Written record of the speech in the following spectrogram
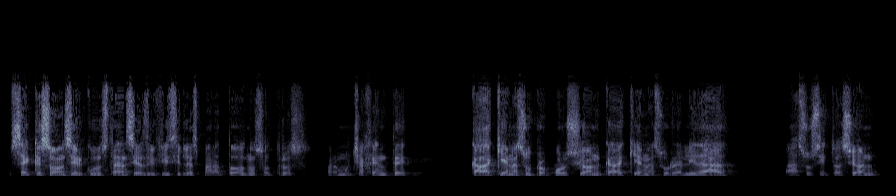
sé que son circunstancias difíciles para todos nosotros, para mucha gente, cada quien a su proporción, cada quien a su realidad, a su situación,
